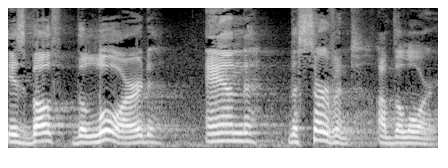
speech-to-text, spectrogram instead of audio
is both the Lord and the servant of the Lord.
